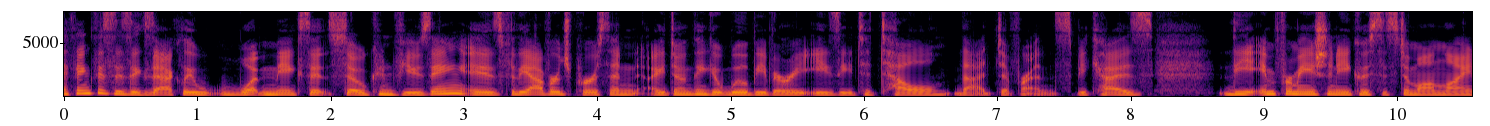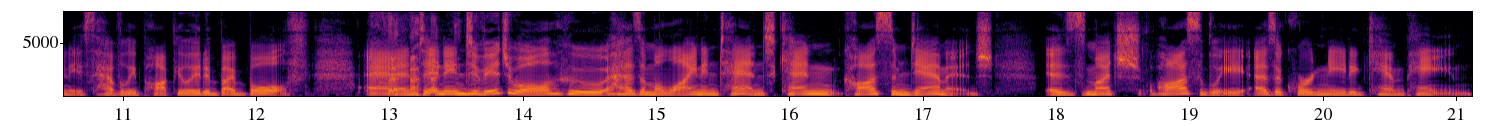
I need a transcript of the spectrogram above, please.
I think this is exactly what makes it so confusing is for the average person, I don't think it will be very easy to tell that difference because the information ecosystem online is heavily populated by both. And an individual who has a malign intent can cause some damage as much possibly as a coordinated campaign.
